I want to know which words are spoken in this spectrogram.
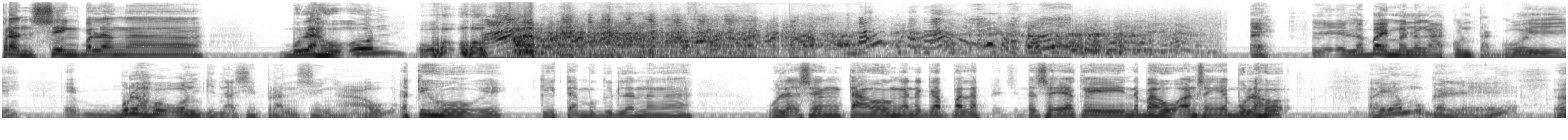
Pransing balang uh, bulahuon. Eh, eh, labay man ang akong tagoy. Eh, bulahoon gina si Pransing Haw. Ati ho eh, kita mo gid lang na nga wala siyang tao nga nagapalapit na saya kay nabahuan sa iya bulaho. Ay, mo gali.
